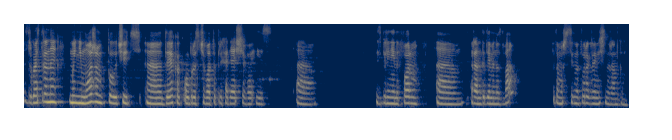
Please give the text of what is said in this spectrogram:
с другой стороны, мы не можем получить а, D как образ чего-то приходящего из, а, из билинейных форм а, ранга D-2, потому что сигнатура ограничена рангом.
